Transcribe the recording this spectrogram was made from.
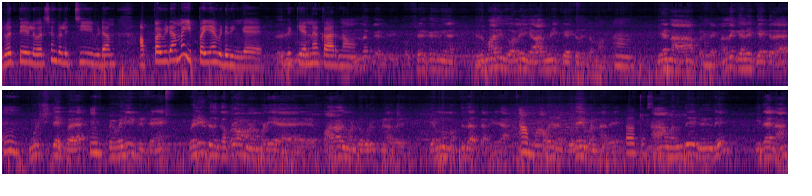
இருபத்தேழு வருஷம் கழிச்சு விடாம அப்போ விடாமல் இப்போ ஏன் விடுறீங்க? இதுக்கு என்ன காரணம்? இது மாதிரி இதுவரை யாருமே கேட்டது இல்லைம்மா ஏன்னா நல்ல கேள்வி கேட்குற முடிச்சுட்டு இப்போ. இப்போ வெளியிட்டுட்டேன். வெளியிட்டதுக்கப்புறம் நம்முடைய பாராளுமன்ற உறுப்பினர் எம். எம். அப்துல்லா இருக்காரு இல்லையா? அவர் எனக்கு உதவி பண்ணார். Okay sir. நான் வந்து நின்று இதை நான்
